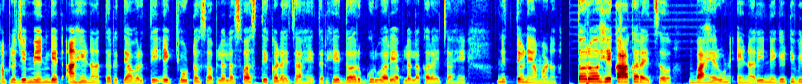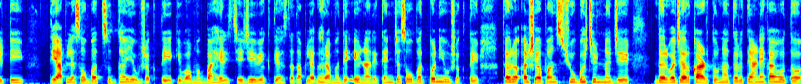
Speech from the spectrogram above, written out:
आपलं जे मेन गेट आहे ना तर त्यावरती एक छोटंसं आपल्याला स्वास्तिक काढायचं आहे. तर हे दर गुरुवारी आपल्याला करायचं आहे नित्यनियमानं. तर हे का करायचं? बाहेरून येणारी निगेटिव्हिटी ती आपल्यासोबत सुद्धा येऊ शकते किंवा मग बाहेरचे जे व्यक्ती असतात आपल्या घरामध्ये येणारे त्यांच्यासोबत पण येऊ शकते. तर असे आपण शुभचिन्ह जे दरवाजावर काढतो ना तर त्याने काय होतं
